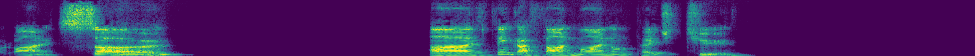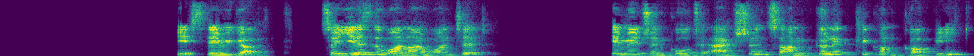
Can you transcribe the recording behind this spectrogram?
All right, so I think I found mine on page two. Yes, there we go. So here's the one I wanted, image and call to action. So I'm going to click on copy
